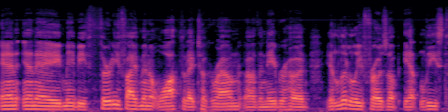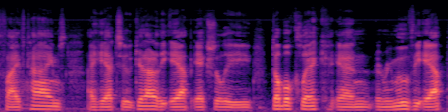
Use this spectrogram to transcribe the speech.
And in a maybe 35 minute walk that I took around uh, the neighborhood, it literally froze up at least five times. I had to get out of the app, actually double click and, and remove the app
